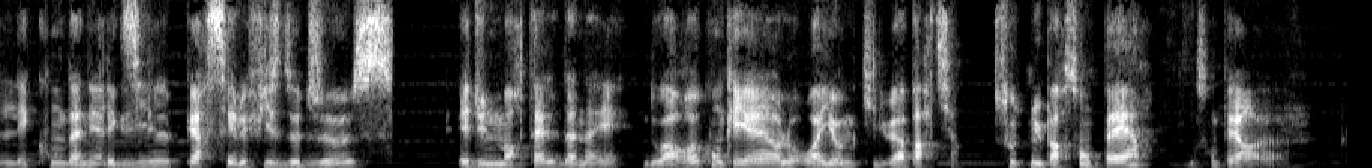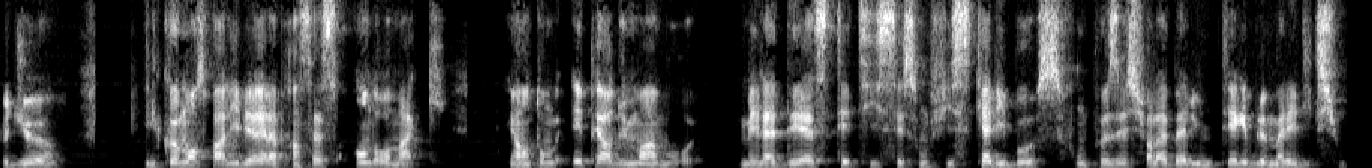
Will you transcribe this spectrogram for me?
l'ait condamné à l'exil, Persée, le fils de Zeus et d'une mortelle, Danaé, doit reconquérir le royaume qui lui appartient. Soutenu par son père, son père, euh, le dieu, hein, il commence par libérer la princesse Andromaque et en tombe éperdument amoureux. Mais la déesse Thétis et son fils Calibos font peser sur la belle une terrible malédiction.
